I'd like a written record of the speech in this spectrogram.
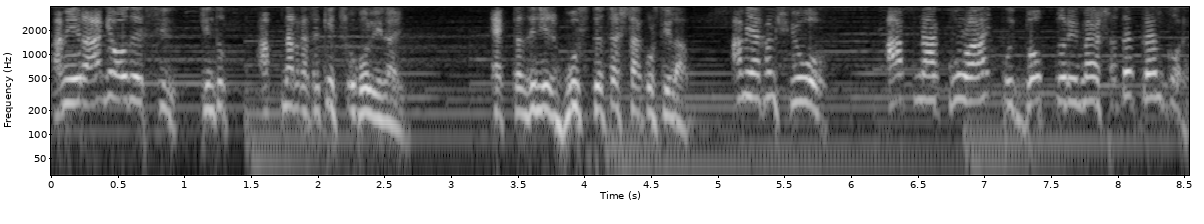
আমি এর আগেও দেখছি, কিন্তু আপনার কাছে কিছু বলি নাই। একটা জিনিস বুঝতে চেষ্টা করছিলাম। আমি এখন শিওর আপনার পুরাই ওই দপ্তরি মেয়ের সাথে প্রেম করে।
